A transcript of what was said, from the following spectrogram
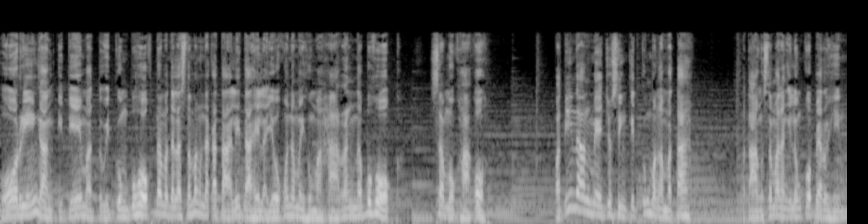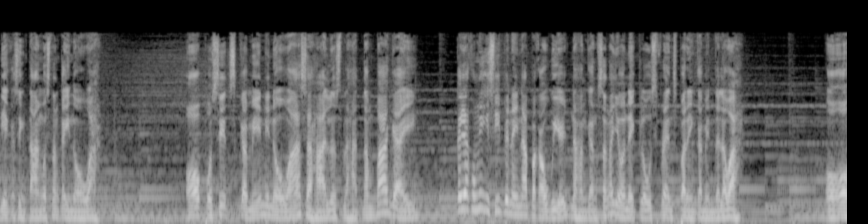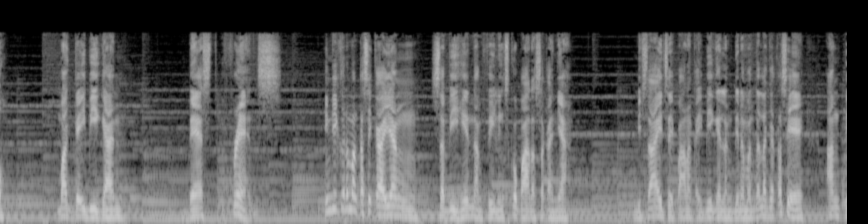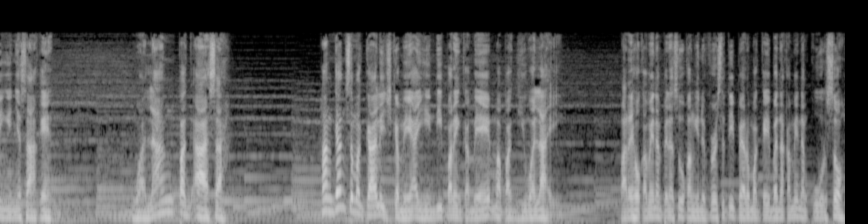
Boring ang itim at tuwid kong buhok na madalas namang nakatali dahil ayoko na may humaharang na buhok sa mukha ko. Pati na ang medyo singkit kong mga mata Matangos naman ang ilong ko pero hindi kasing tangos ng kay Noah. Opposites kami ni Noah sa halos lahat ng bagay kaya kung iisipin ay napaka weird na hanggang sa ngayon ay close friends pa rin kami dalawa. Oo, magkaibigan, best friends. Hindi ko naman kasi kayang sabihin ang feelings ko para sa kanya. Besides ay parang kaibigan lang din naman talaga kasi ang tingin niya sa akin. Walang pag-asa. Hanggang sa mag-college kami ay hindi pa rin kami mapaghiwalay. Pareho kami ng pinasukang university pero magkaiba na kami ng kurso.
